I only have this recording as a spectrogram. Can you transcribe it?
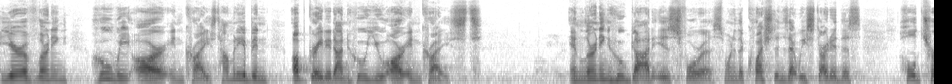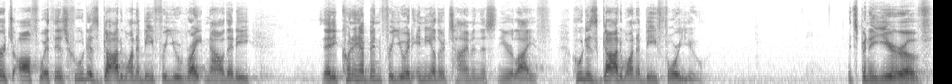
year of learning who we are in Christ. How many have been upgraded on who you are in Christ? And learning who God is for us. One of the questions that we started this whole church off with is who does God want to be for you right now that he that he couldn't have been for you at any other time in this in your life? Who does God want to be for you? It's been a year of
